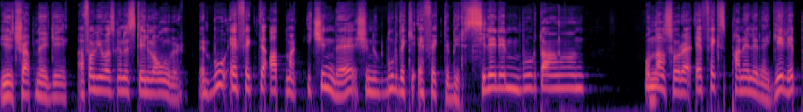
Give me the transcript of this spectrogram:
You interrupt me again. I thought you was gonna stay longer. Ve bu efekti atmak için de şimdi buradaki efekti bir silelim buradan. Ondan sonra FX paneline gelip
